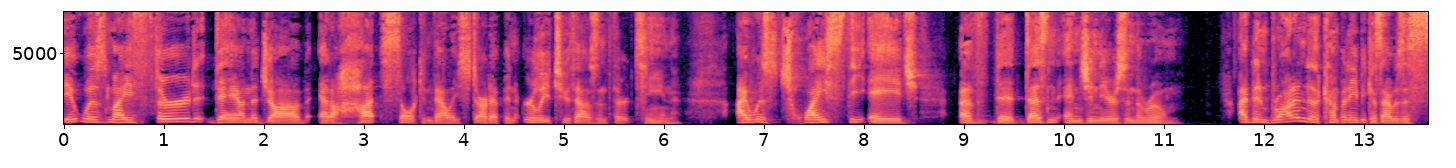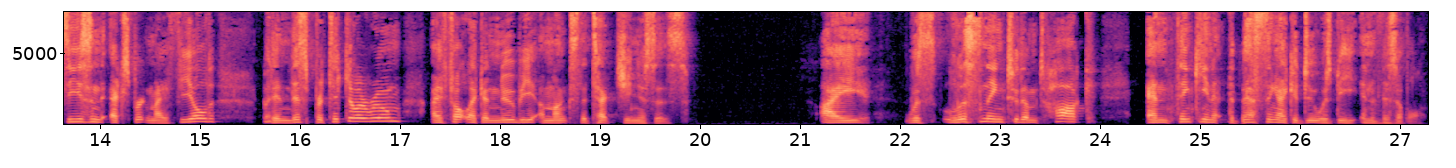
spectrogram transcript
It was my third day on the job at a hot Silicon Valley startup in early 2013. I was twice the age of the dozen engineers in the room. I'd been brought into the company because I was a seasoned expert in my field, but in this particular room, I felt like a newbie amongst the tech geniuses. I was listening to them talk and thinking the best thing I could do was be invisible.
